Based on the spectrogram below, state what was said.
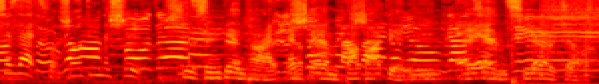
现在所收听的是世新电台 FM 八八点一 AM 七二九。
